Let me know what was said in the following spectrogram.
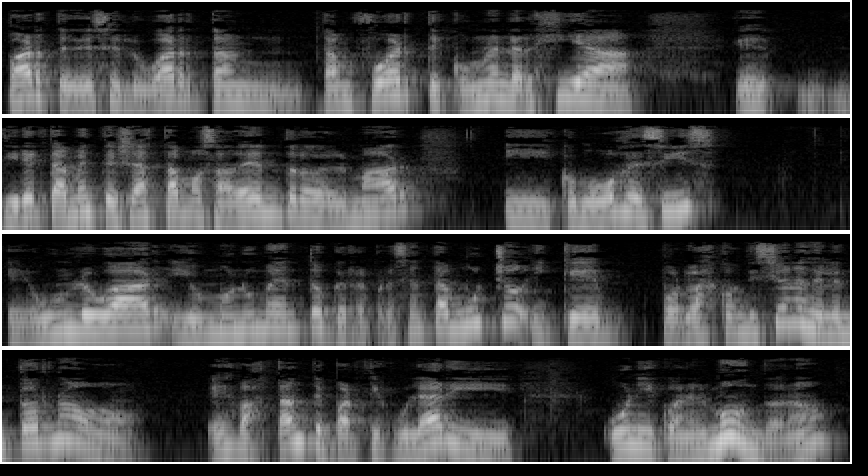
parte de ese lugar tan, tan fuerte, con una energía que directamente ya estamos adentro del mar y como vos decís, eh, un lugar y un monumento que representa mucho y que por las condiciones del entorno es bastante particular y único en el mundo, ¿no?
